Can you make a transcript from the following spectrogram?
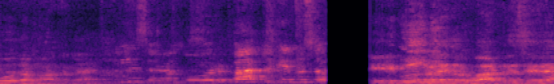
போதாமா அதுல? இல்ல சார் அங்க ஒரு என்ன சார் சரியா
